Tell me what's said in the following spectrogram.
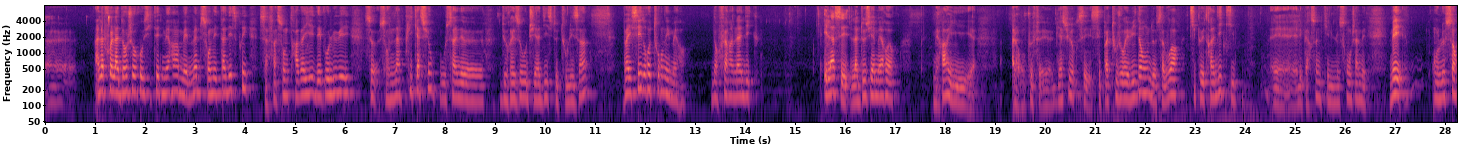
euh, à la fois la dangerosité de Mera, mais même son état d'esprit, sa façon de travailler, d'évoluer, son implication au sein du réseau djihadiste toulousain, va essayer de retourner Mera, d'en faire un indique. Et là, c'est la deuxième erreur. Mera, alors on peut faire, bien sûr, c'est pas toujours évident de savoir qui peut être indique qui... et les personnes qui ne le seront jamais. Mais on le sent.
